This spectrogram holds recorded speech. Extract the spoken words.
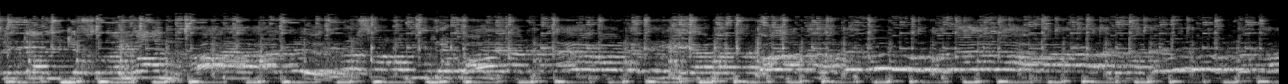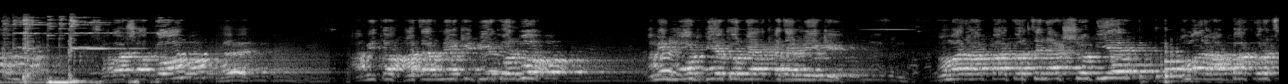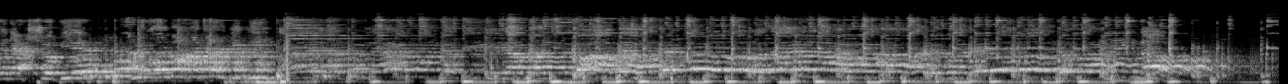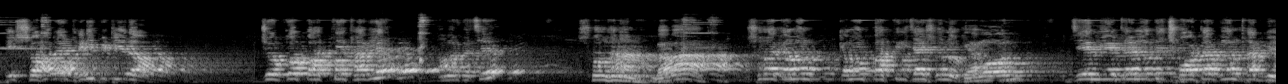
আমি তো হাজার মেয়েকে বিয়ে করব। আমি মোট বিয়ে করব এক হাজার মেয়েকে। আমার আব্বা করছেন একশো বিয়ে, আমার আব্বা করেছেন একশো বিয়ে। আমি করব হাজার বিবি। শহরে ঢেড়ি পিটিয়ে দাও। যোগ্য পাত্রী থাকলে আমার কাছে সন্ধান বাবা শোনো কেমন কেমন পাত্রী চাই শোনো। কেমন? যে মেয়েটার মধ্যে ছটা গুণ থাকবে।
